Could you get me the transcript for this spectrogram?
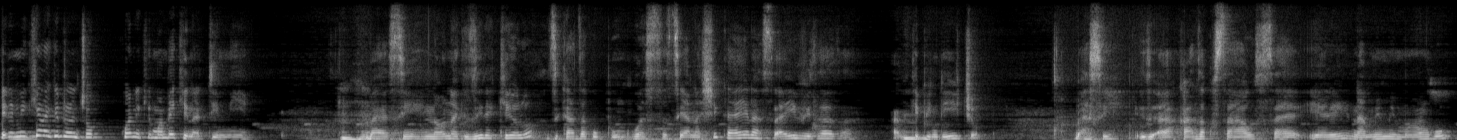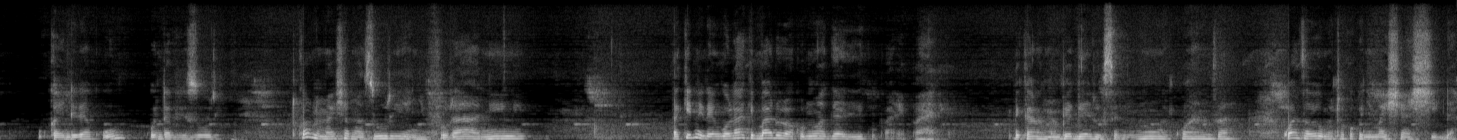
Yani mi kila kitu nilichokuwa nikimwambia kinatimia mm-hmm. basi naona zile kero zikaanza kupungua. Sasa si anashika hela sasa hivi sasa mm-hmm. kipindi hicho. Basi akaanza kusahau sasa yale na mimi mwangu ukaendelea ku, kwenda vizuri. Tukawa na maisha mazuri yenye furaha nini. Lakini lengo lake bado la kununua gari liko pale pale. Nikaa namwambia gari usinunue kwanza. Kwanza wewe umetoka kwenye maisha ya shida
